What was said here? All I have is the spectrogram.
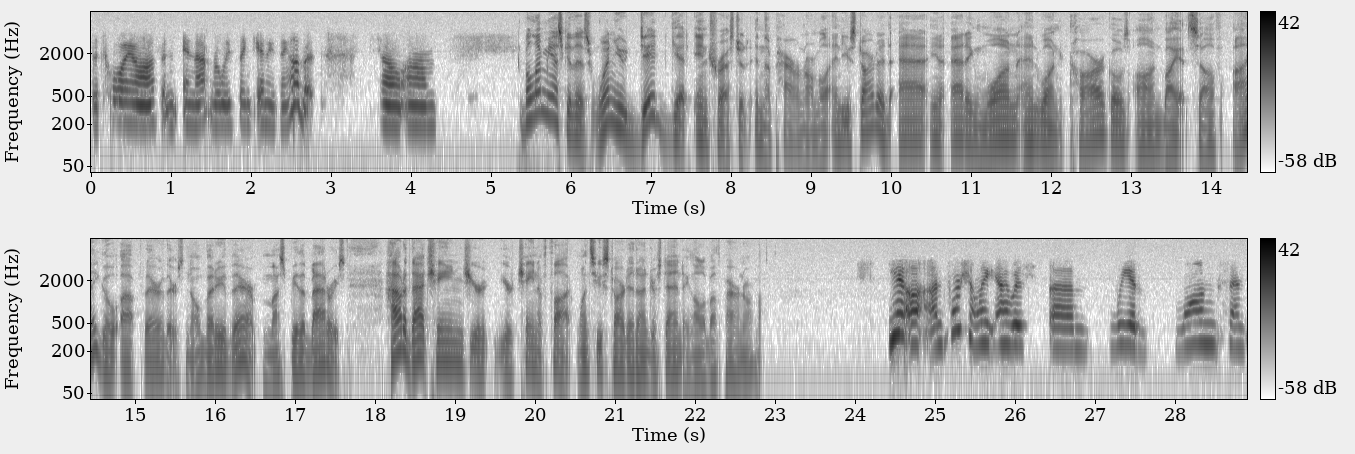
the toy off, and and not really think anything of it. So um, But let me ask you this: When you did get interested in the paranormal, and you started you know, adding one and one, car goes on by itself. I go up there. There's nobody there. Must be the batteries. How did that change your your chain of thought once you started understanding all about the paranormal? Yeah, uh, unfortunately, I was. Um, we had long since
